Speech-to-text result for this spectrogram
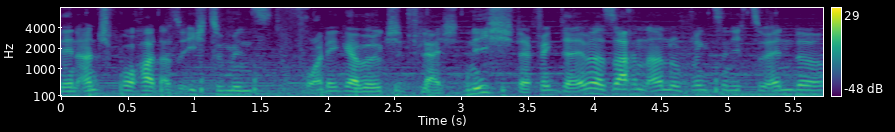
den Anspruch hat, also ich zumindest, Vordenkerwölkchen vielleicht nicht, der fängt ja immer Sachen an und bringt sie nicht zu Ende,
